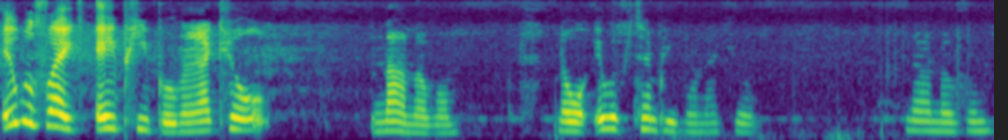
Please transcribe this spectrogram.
It was like eight people and I killed nine of them. No, it was ten people and I killed nine of them.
